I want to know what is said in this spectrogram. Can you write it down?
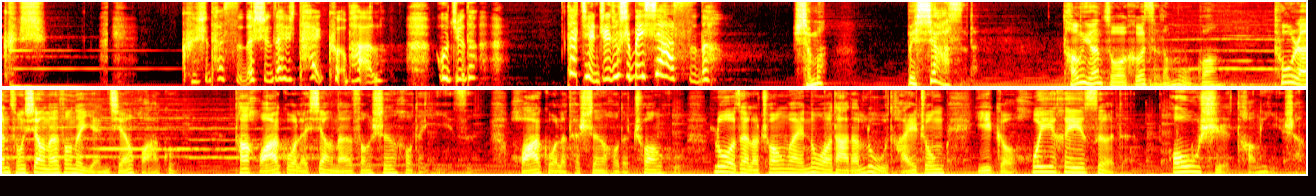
可是，可是他死的实在是太可怕了。我觉得，他简直就是被吓死的。什么？被吓死的？藤原佐和子的目光突然从向南风的眼前划过，他划过了向南风身后的椅子，划过了他身后的窗户，落在了窗外偌大的露台中一个灰黑色的欧式藤椅上。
